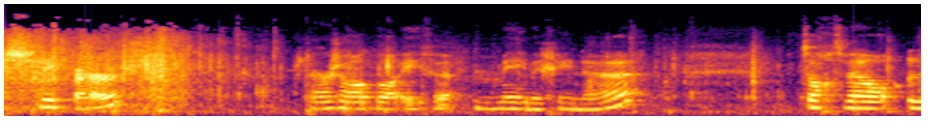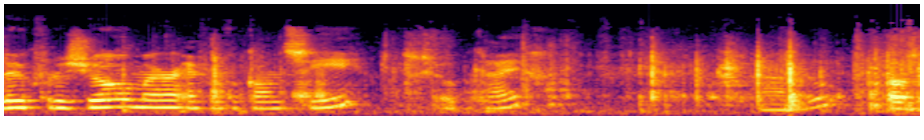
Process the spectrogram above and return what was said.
slippers. Daar zal ik wel even mee beginnen. Ik dacht wel leuk voor de zomer en voor vakantie. Als ik ze ook krijg. Oh zo.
